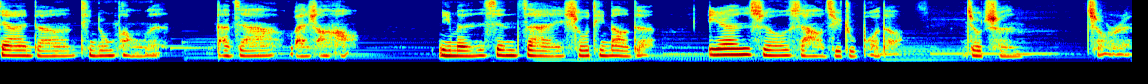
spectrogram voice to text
亲爱的听众朋友们，大家晚上好！你们现在收听到的依然是由小七主播的《旧城旧人》。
